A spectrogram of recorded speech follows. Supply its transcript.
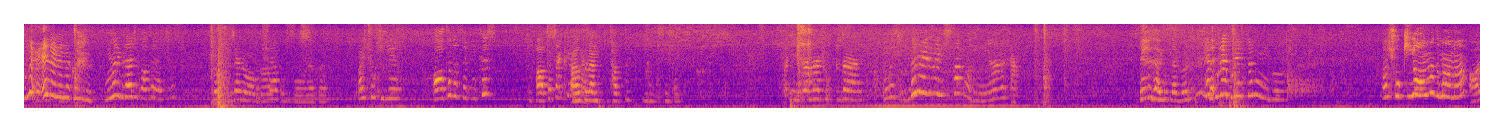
Bunu en önüne koy. Bunları birazcık alta yapacağız. Çok güzel oldu. Çok şey yapmışsınız. bu arada. Ay çok iyi. Alta da sakın kız. Alta takıyorum Altı ben taktım. ben. İnsanlar çok güzel. Evet, ben eldiven hiç takmadım ya. Arkadaşlar böyle. Hep buraya bu renkten oldu. Ay çok iyi olmadı mı ama? Ay.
